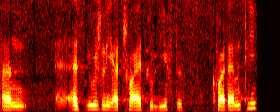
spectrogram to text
and as usually I try to leave this quite empty,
